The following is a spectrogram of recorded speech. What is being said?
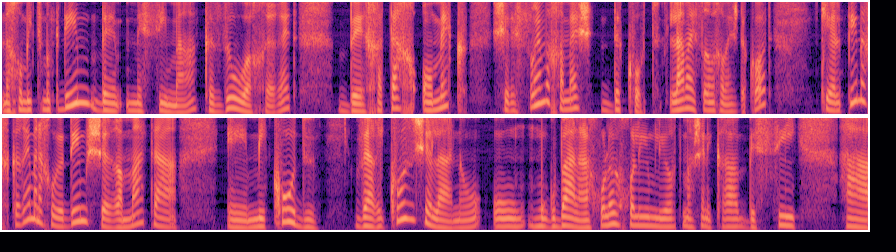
אנחנו מתמקדים במשימה כזו או אחרת, בחתך עומק של 25 דקות. למה 25 דקות? כי על פי מחקרים אנחנו יודעים שרמת המיקוד והריכוז שלנו הוא מוגבל. אנחנו לא יכולים להיות מה שנקרא בשיא ה...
